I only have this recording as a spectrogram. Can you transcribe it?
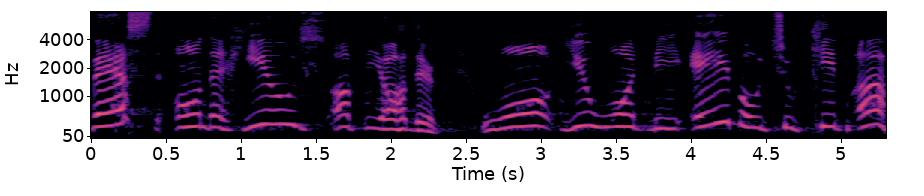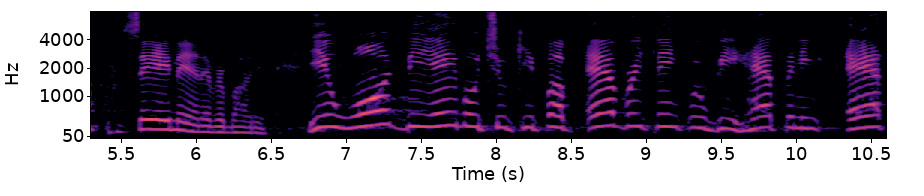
fast on the heels of the other. Won't, you won't be able to keep up. Say amen, everybody. You won't be able to keep up. Everything will be happening at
